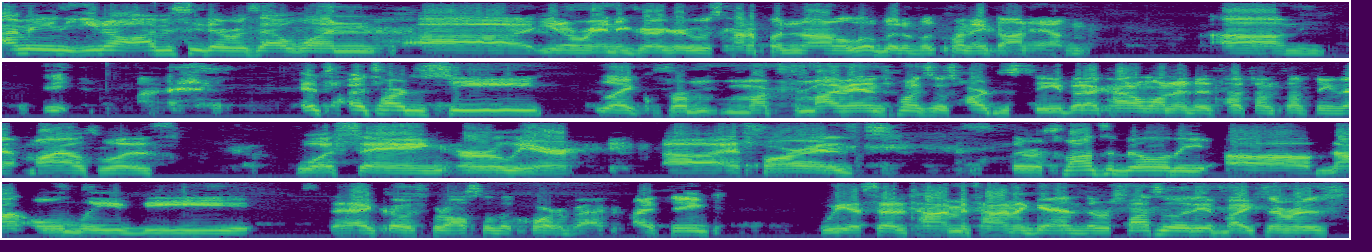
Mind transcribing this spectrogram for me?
I mean, you know, obviously there was that one. Uh, you know, Randy Gregory was kind of putting on a little bit of a clinic on him. Um, it, it's it's hard to see. Like from my, from my vantage point, it was hard to see. But I kind of wanted to touch on something that Miles was was saying earlier, uh, as far as the responsibility of not only the the head coach but also the quarterback. I think we have said time and time again the responsibility of Mike Zimmer is,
